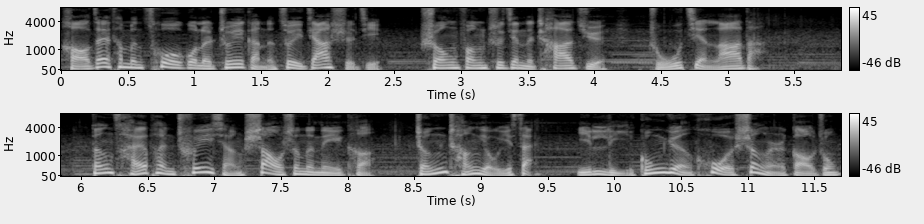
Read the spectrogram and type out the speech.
好在他们错过了追赶的最佳时机，双方之间的差距逐渐拉大。当裁判吹响哨声的那一刻，整场友谊赛以理工院获胜而告终。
